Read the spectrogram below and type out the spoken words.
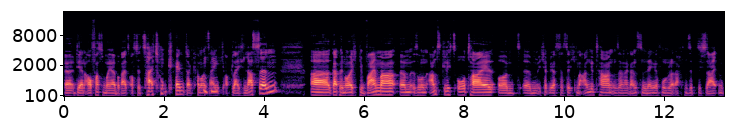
äh, deren Auffassung man ja bereits aus der Zeitung kennt. Dann kann man es mhm. eigentlich auch gleich lassen. Äh, gab ja neulich in Weimar ähm, so ein Amtsgerichtsurteil und ähm, ich habe mir das tatsächlich mal angetan in seiner ganzen Länge von 178 Seiten.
